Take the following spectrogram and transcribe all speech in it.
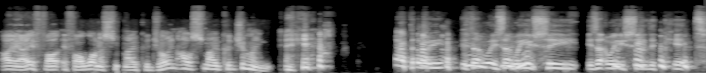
I, you know, if I if I want to smoke a joint, I'll smoke a joint. is, that where you, is, that, is that where you see is that where you see the kit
